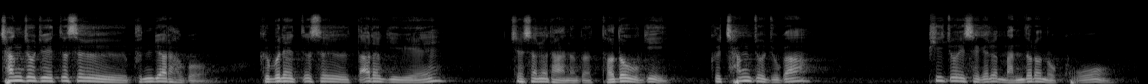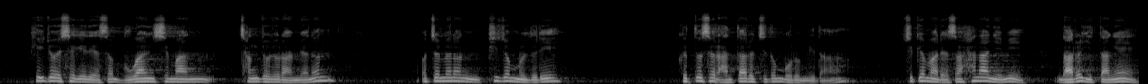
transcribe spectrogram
창조주의 뜻을 분별하고 그분의 뜻을 따르기 위해 최선을 다하는 것. 더더욱이 그 창조주가 피조의 세계를 만들어 놓고 피조의 세계에 대해서 무관심한 창조주라면은 어쩌면은 피조물들이 그 뜻을 안 따를지도 모릅니다. 쉽게 말해서 하나님이 나를 이 땅에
